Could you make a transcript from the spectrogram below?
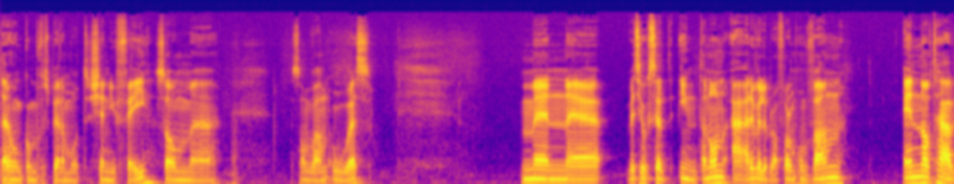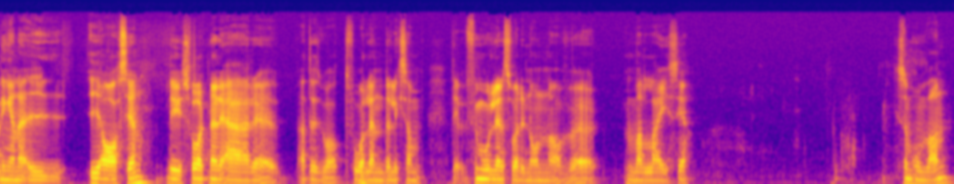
Där hon kommer få spela mot Chen Yufei som eh, som vann OS. Men eh, vi ser också att Intanon är i väldigt bra form. Hon vann en av tävlingarna i, i Asien. Det är ju svårt när det är eh, att det var två länder liksom. Det, förmodligen så var det någon av eh, Malaysia som hon vann.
